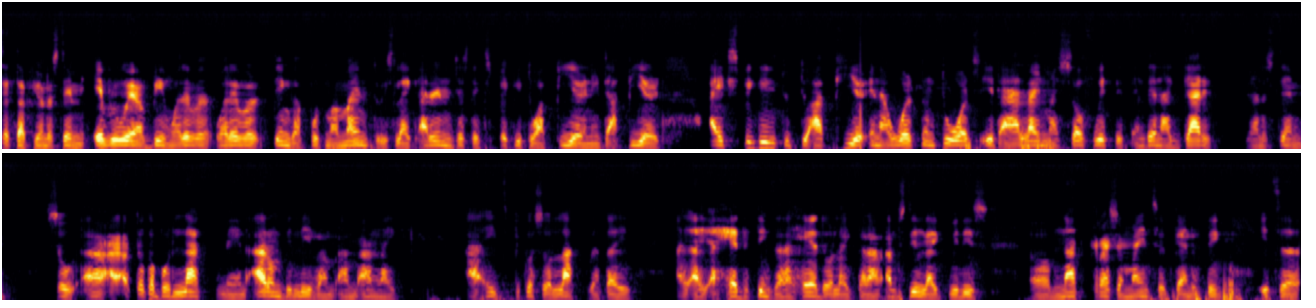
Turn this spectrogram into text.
setup. You understand me? Everywhere I've been, whatever whatever thing I put my mind to, it's like I didn't just expect it to appear and it appeared. I expected it to, to appear and I worked on towards it. I aligned myself with it and then I got it. You understand me? So uh, I talk about luck, man. I don't believe I'm I'm, I'm like I, it's because of luck that I I, I, had the things that I had or like that I, am still like with this um, not crusher mindset kind of thing. It's a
